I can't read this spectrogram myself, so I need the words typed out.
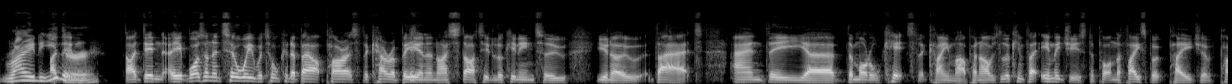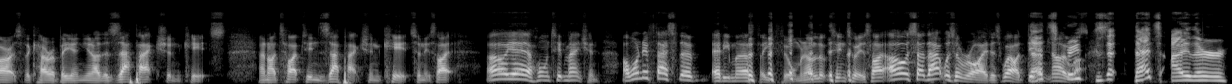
ride either. I didn't. It wasn't until we were talking about Pirates of the Caribbean and I started looking into, you know, that and the uh, the model kits that came up, and I was looking for images to put on the Facebook page of Pirates of the Caribbean, you know, the Zap Action kits, and I typed in Zap Action kits, and it's like. Oh yeah, Haunted Mansion. I wonder if that's the Eddie Murphy film. And I looked into it. It's like, oh, so that was a ride as well. I didn't That's know. crazy that, that's either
